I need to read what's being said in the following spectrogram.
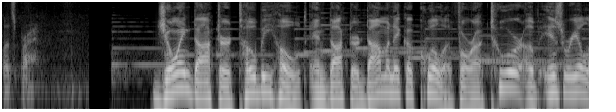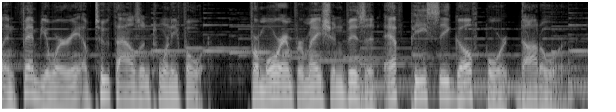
Let's pray. Join Dr. Toby Holt and Dr. Dominic Aquila for a tour of Israel in February of 2024. For more information, visit fpcgulfport.org.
